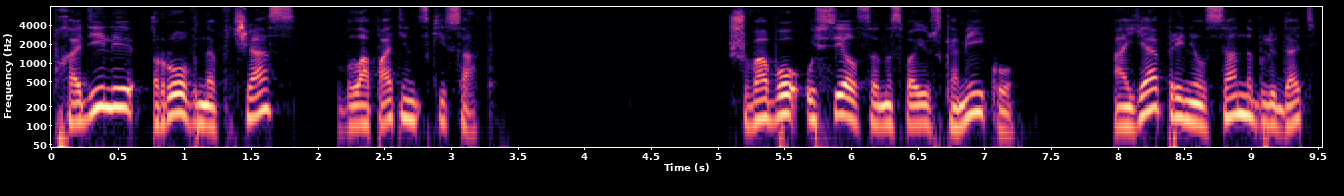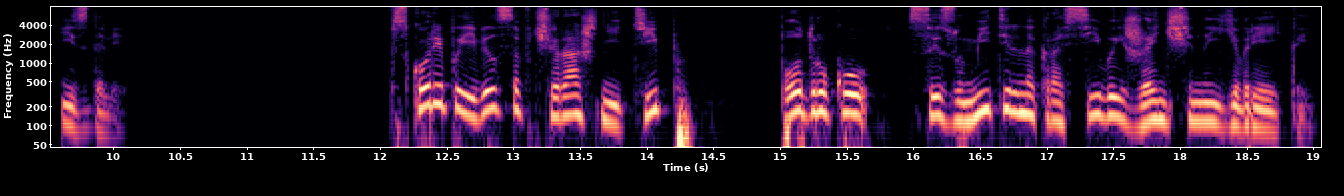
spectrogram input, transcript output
входили ровно в час в Лопатинский сад. Швабо уселся на свою скамейку, а я принялся наблюдать издали. Вскоре появился вчерашний тип под руку с изумительно красивой женщиной-еврейкой.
